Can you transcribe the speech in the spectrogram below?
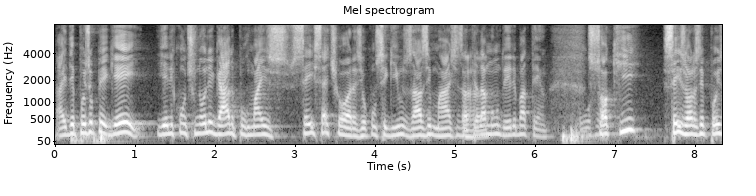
Aí depois eu peguei e ele continuou ligado por mais seis, sete horas. Eu consegui usar as imagens até da mão dele batendo. Só que seis horas depois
